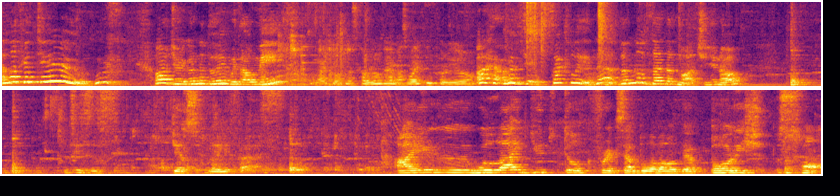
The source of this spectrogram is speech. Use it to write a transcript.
I love you too. Oh, you're gonna do it without me? Oh my goodness, how long I was waiting for you? I haven't exactly. No, not not that, that much, you know. This is just really fast. I would like you to talk, for example, about the Polish song.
